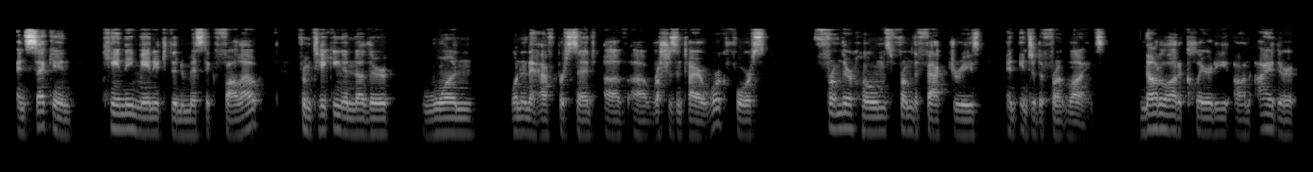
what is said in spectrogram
And second, can they manage the domestic fallout from taking another one one and a half percent of uh, Russia's entire workforce from their homes, from the factories, and into the front lines. Not a lot of clarity on either,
